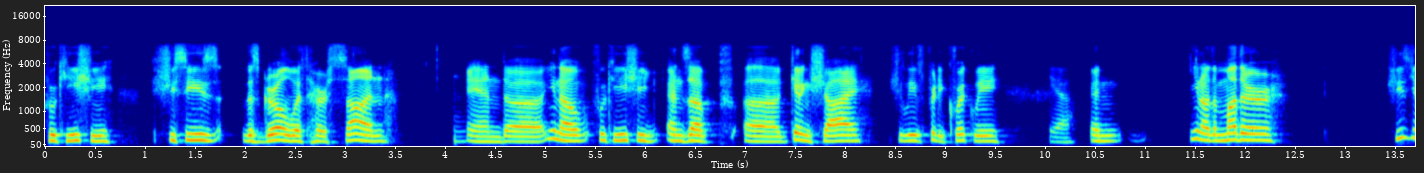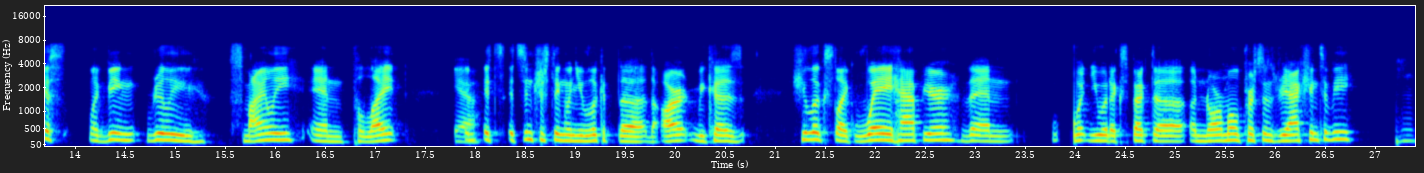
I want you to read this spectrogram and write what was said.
Fukiishi. She sees this girl with her son, and uh, you know, Fukiishi ends up uh, getting shy. She leaves pretty quickly yeah. and you know the mother she's just like being really smiley and polite Yeah. It's it's interesting when you look at the the art because she looks like way happier than what you would expect a, a normal person's reaction to be Mhm,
